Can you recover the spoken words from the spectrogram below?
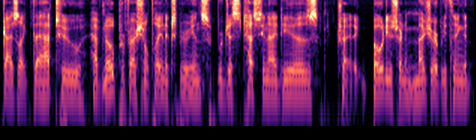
guys like that who have no professional playing experience. We're just testing ideas. Try, Boddy was trying to measure everything at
